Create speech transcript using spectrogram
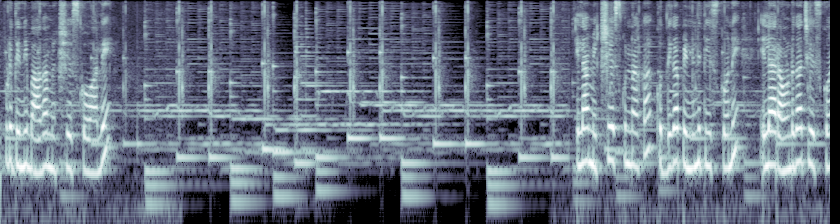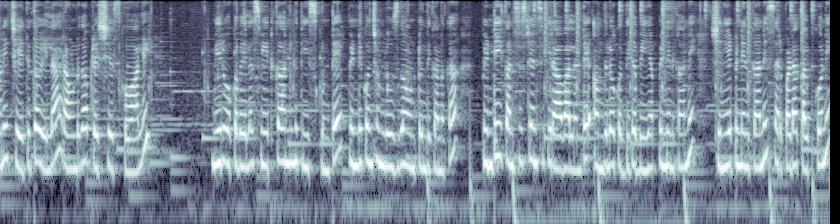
ఇప్పుడు దీన్ని బాగా మిక్స్ చేసుకోవాలి. ఇలా మిక్స్ చేసుకున్నాక కొద్దిగా పిండిని తీసుకొని ఇలా రౌండ్గా చేసుకొని చేతితో ఇలా రౌండ్గా ప్రెస్ చేసుకోవాలి. మీరు ఒకవేళ స్వీట్ కార్న్ని తీసుకుంటే పిండి కొంచెం లూజ్గా ఉంటుంది కనుక పిండి కన్సిస్టెన్సీకి రావాలంటే అందులో కొద్దిగా బియ్య పిండిని కానీ శనగపిండిని కానీ సరిపడా కలుపుకొని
